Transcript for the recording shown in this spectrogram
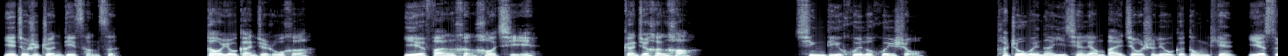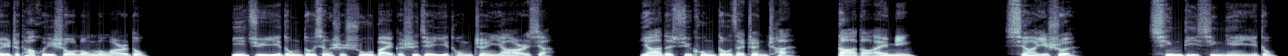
也就是准帝层次。道友感觉如何？叶凡很好奇。感觉很好。青帝挥了挥手，他周围那一千两百九十六个洞天也随着他挥手隆隆而动，一举一动都像是数百个世界一同镇压而下，压的虚空都在震颤，大道哀鸣。下一瞬，青帝心念一动，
